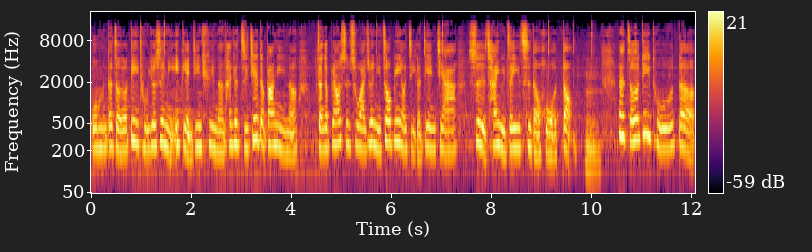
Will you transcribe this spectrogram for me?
我们的走游地图就是你一点进去呢，它就直接的帮你呢整个标示出来，就是你周边有几个店家是参与这一次的活动。嗯，那走游地图的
